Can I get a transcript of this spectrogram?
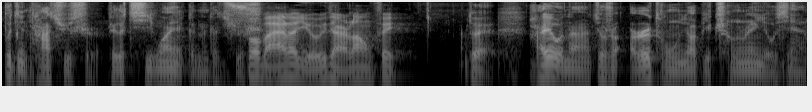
不仅他去世，这个器官也跟着他去世。说白了有一点浪费。对，还有呢，就是儿童要比成人优先。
